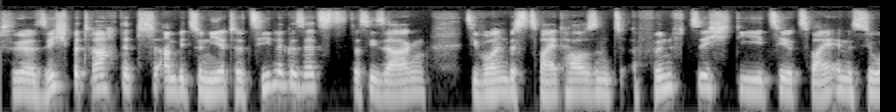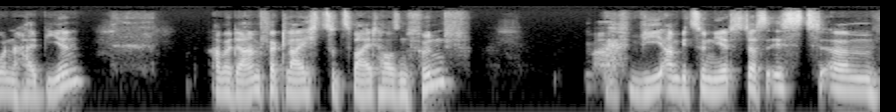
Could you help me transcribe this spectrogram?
für sich betrachtet ambitionierte Ziele gesetzt, dass sie sagen, sie wollen bis 2050 die CO2-Emissionen halbieren. Aber da im Vergleich zu 2005, wie ambitioniert das ist, ähm,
